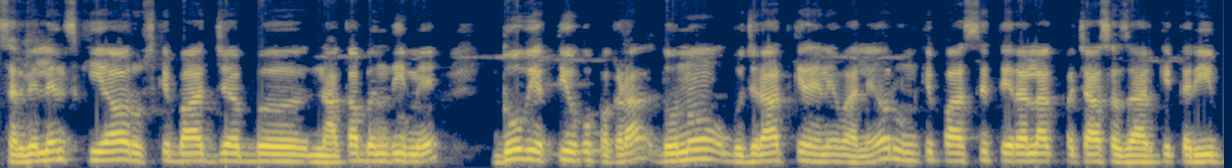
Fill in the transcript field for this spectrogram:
सर्वेलेंस किया और उसके बाद जब नाकाबंदी में दो व्यक्तियों को पकड़ा, दोनों गुजरात के रहने वाले हैं और उनके पास से तेरह लाख पचास हज़ार के करीब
